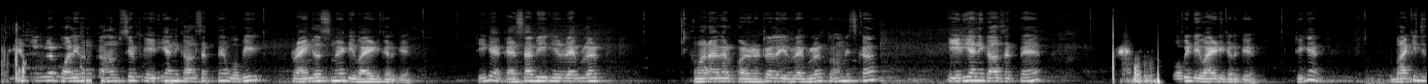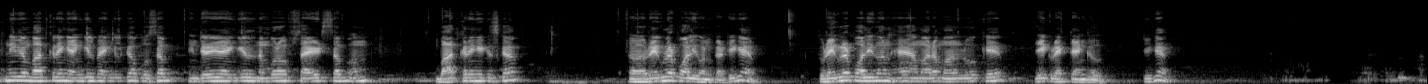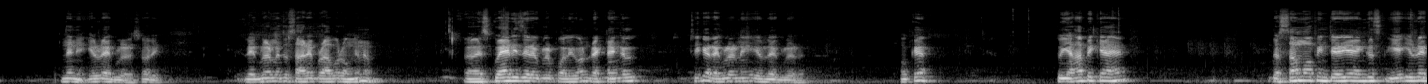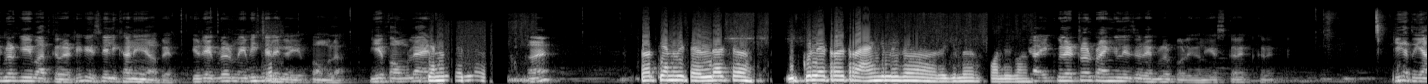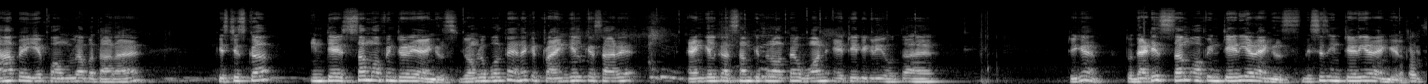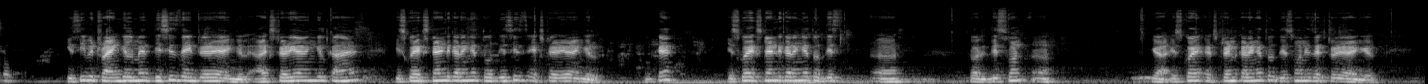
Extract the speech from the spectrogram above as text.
इरेगुलर पॉलीगॉन का हम सिर्फ़ एरिया निकाल सकते हैं वो भी ट्राइंगल्स में डिवाइड करके। ठीक है? कैसा भी इरेगुलर हमारा अगर क्वाड्रेटरल है इरेगुलर तो हम इसका एरिया निकाल सकते हैं वो भी डिवाइड करके। ठीक है? बाकी जितनी भी हम बात करेंगे एंगल पे एंगल का वो सब interior angle number of side सब हम बात करेंगे किसका? रेगुलर पॉलीगॉन का। ठीक है? तो रेगुलर पॉलीगॉन है हमारा मान लो कि एक रेक्टेंगल ठीक है? नहीं नहीं इरेगुलर सॉरी रेगुलर में तो सारे बराबर होंगे ना। Square is a regular polygon rectangle ठीक है रेगुलर नहीं इरेगुलर है। ओके तो यहाँ पे क्या है? The sum of interior angles ये इरेगुलर की बात कर रहा है ठीक है इसलिए लिखा नहीं यहाँ पे। इरेगुलर में भी चलेगा ये फॉर्मूला ये फॉर्मूला है sir, can we tell that uh, equilateral triangle is a regular polygon? या equilateral triangle is a regular polygon yes correct correct ठीक है तो यहाँ पे ये फॉर्मूला बता रहा है किस चीज़ का? Inter sum of interior angles जो हम लोग बोलते हैं ना कि ट्राइंगल के सारे एंगल का सम कितना होता है? 180 डिग्री होता है। ठीक है? तो that is sum of interior angles this is interior angle किसी भी ट्राइंगल में this is the interior angle exterior angle कहाँ है? इसको एक्सटेंड करेंगे तो this is exterior angle okay इसको एक्सटेंड करेंगे तो दिस सॉरी दिस वन या इसको एक्सटेंड करेंगे तो this one is exterior angle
